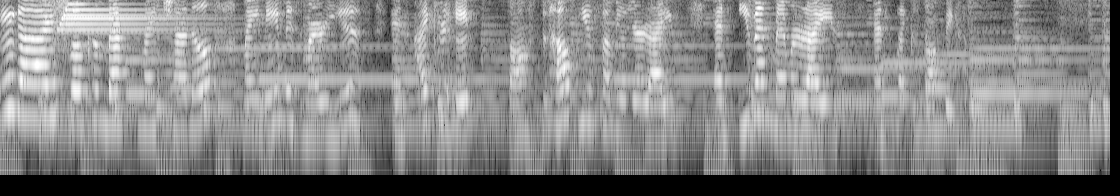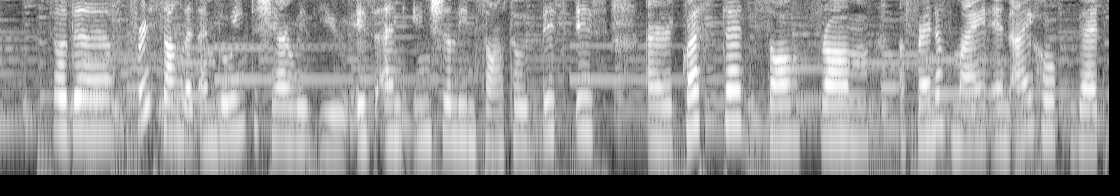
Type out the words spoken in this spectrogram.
Hey guys, welcome back to my channel. My name is Mariz and I create songs to help you familiarize and even memorize NCLEX topics. So the first song that I'm going to share with you is an Insulin song. So this is a requested song from a friend of mine and I hope that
